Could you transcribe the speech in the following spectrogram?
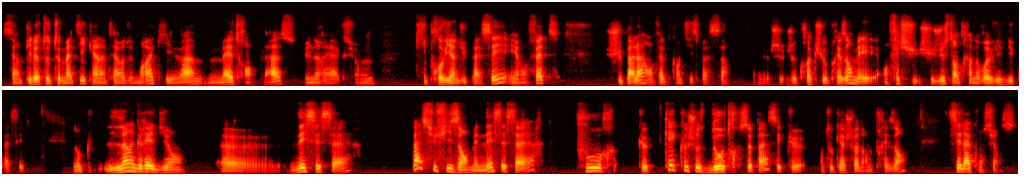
c'est un pilote automatique à l'intérieur de moi qui va mettre en place une réaction qui provient du passé et en fait, je suis pas là en fait quand il se passe ça je, crois que je suis au présent, mais en fait, je, suis juste en train de revivre du passé. Donc, l'ingrédient euh, nécessaire, pas suffisant, mais nécessaire pour que quelque chose d'autre se passe et que, en tout cas, je sois dans le présent, c'est la conscience.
